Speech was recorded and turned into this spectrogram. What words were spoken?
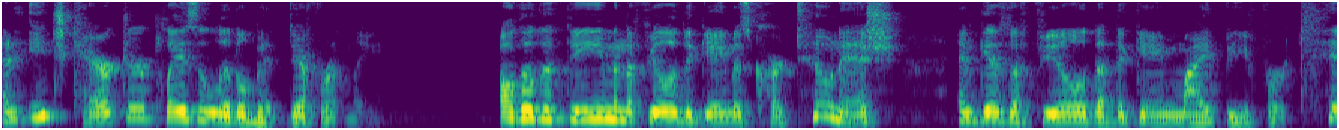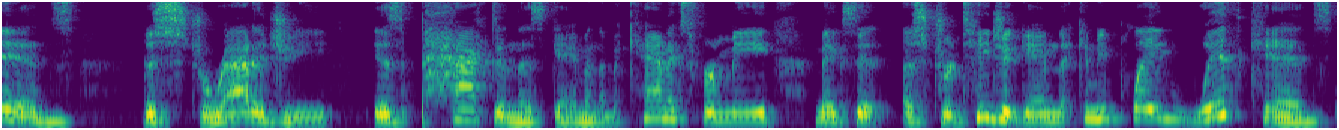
and each character plays a little bit differently. Although the theme and the feel of the game is cartoonish and gives a feel that the game might be for kids, the strategy is packed in this game and the mechanics for me makes it a strategic game that can be played with kids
